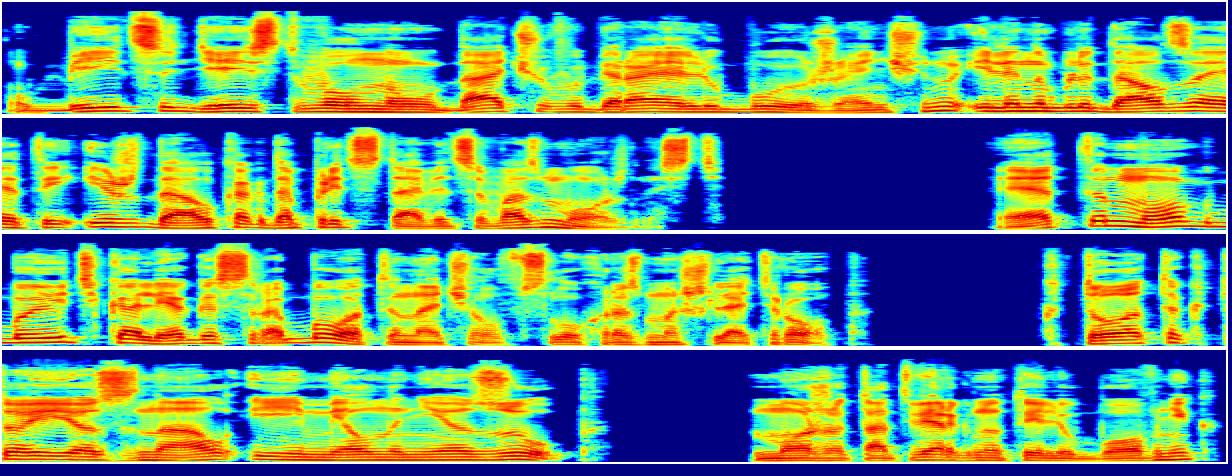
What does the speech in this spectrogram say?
Убийца действовал на удачу, выбирая любую женщину, или наблюдал за этой и ждал, когда представится возможность. «Это мог быть коллега с работы», — начал вслух размышлять Роб. «Кто-то, кто ее знал и имел на нее зуб. Может, отвергнутый любовник?»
